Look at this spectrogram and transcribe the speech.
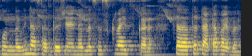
कोण नवीन असाल तर चॅनलला सबस्क्राईब करा. चला तर टाटा बाय बाय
